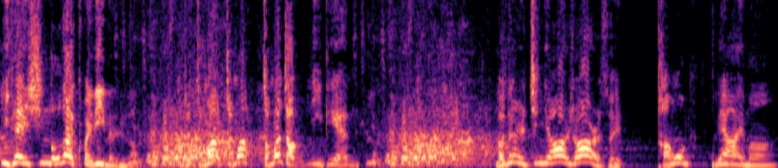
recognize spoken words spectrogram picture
一天心都在快递那儿呢。这怎么怎么怎么整一天？老弟儿今年二十二岁，谈过恋爱吗？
